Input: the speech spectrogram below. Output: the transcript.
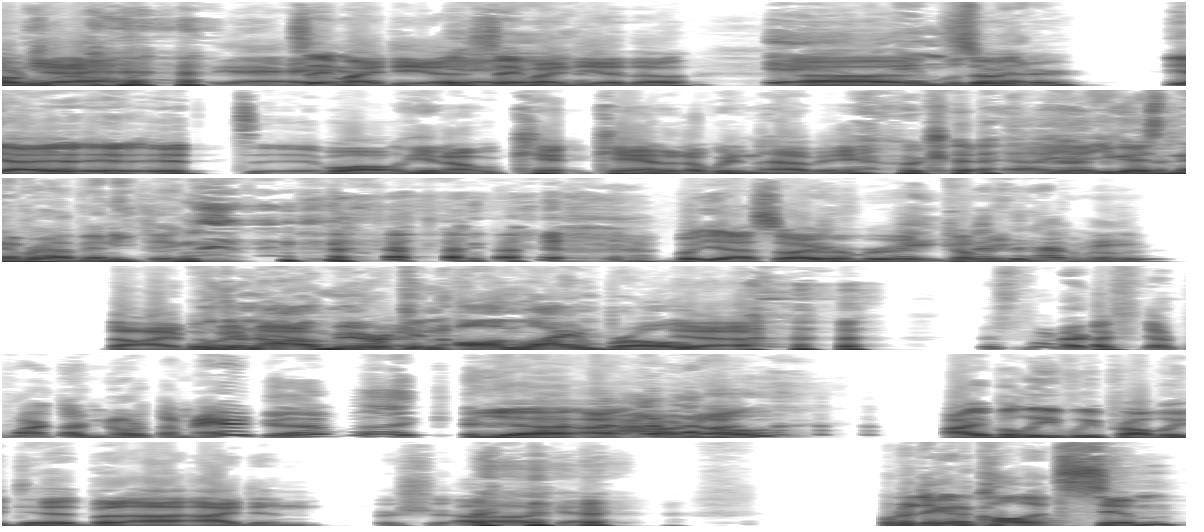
Okay. Yeah, same yeah. idea. Yeah, same yeah. idea though. Yeah, Uh, the aim was so- better. Yeah, it, it, it well, you know, Can- Canada, we didn't have any. Okay. Yeah, yeah, you guys never have anything. but yeah, so I remember wait, it you guys coming. didn't have coming No, I have well, no they're not idea. We American might- online, bro. Yeah. That's part of, I f- they're part of North America. Fuck. yeah. I don't know. I believe we probably did, but I, I didn't for sure. Oh, okay. What are they gonna call it? Sim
